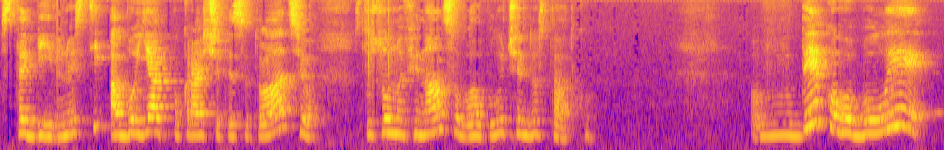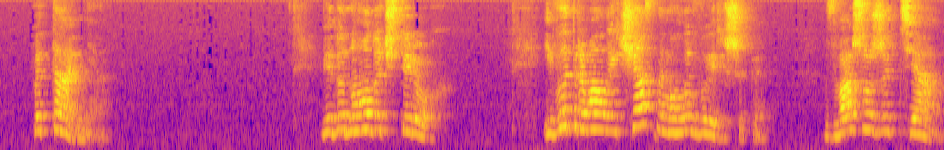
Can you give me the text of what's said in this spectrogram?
стабільності або як покращити ситуацію стосовно фінансового благополуччя і достатку. В декого були питання від 1 до 4. І ви тривалий час не могли вирішити з вашого життя,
